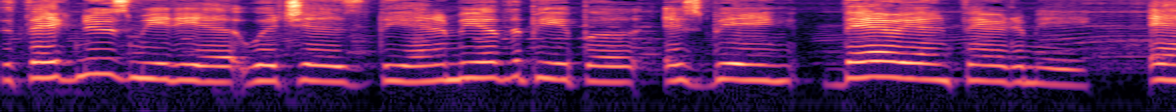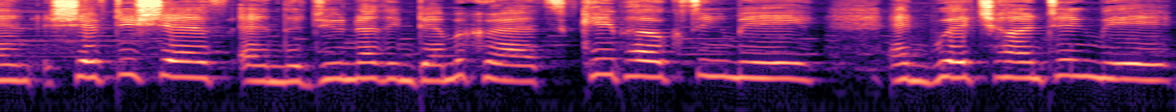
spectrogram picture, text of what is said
The fake news media, which is the enemy of the people, is being very unfair to me. And Shifty Schiff and the Do Nothing Democrats keep hoaxing me and witch hunting me,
